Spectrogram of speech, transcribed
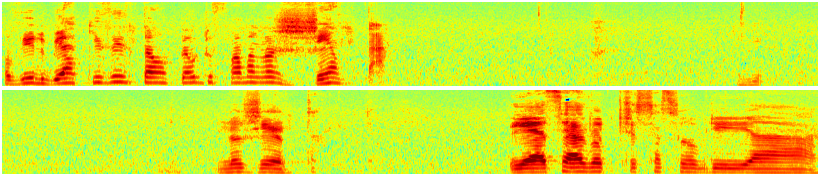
ouvido bem aqui e interrompeu de forma nojenta. Nojenta. E essa é a notícia sobre a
